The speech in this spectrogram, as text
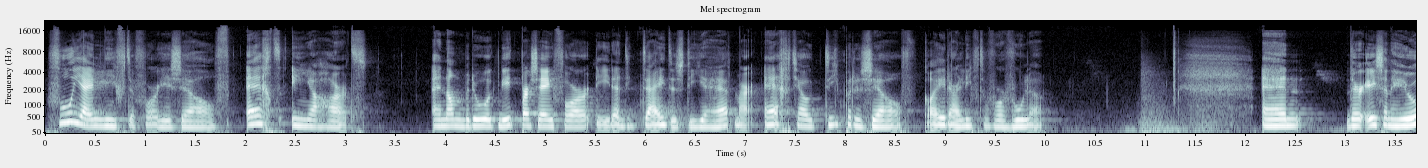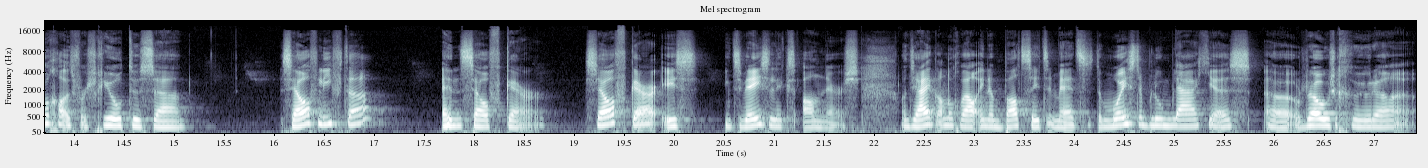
Voel jij liefde voor jezelf echt in je hart? En dan bedoel ik niet per se voor de identiteit dus die je hebt, maar echt jouw diepere zelf. Kan je daar liefde voor voelen? En er is een heel groot verschil tussen zelfliefde en self-care. Self-care is iets wezenlijks anders. Want jij kan nog wel in een bad zitten met de mooiste bloemblaadjes, uh, rozengeuren,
